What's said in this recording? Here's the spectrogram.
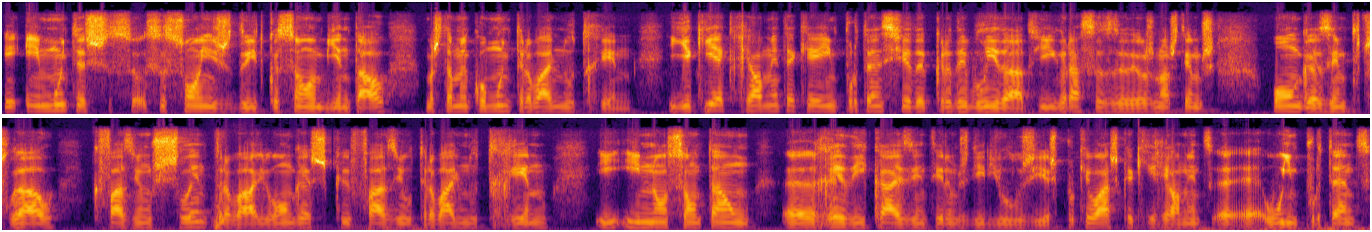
em muitas sessões de educação ambiental, mas também com muito trabalho no terreno. E aqui é que realmente é que é a importância da credibilidade credibilidade. E graças a Deus nós temos ONGas em Portugal que fazem um excelente trabalho, ONGas que fazem o trabalho no terreno e, e não são tão uh, radicais em termos de ideologias, porque eu acho que aqui realmente uh, o importante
